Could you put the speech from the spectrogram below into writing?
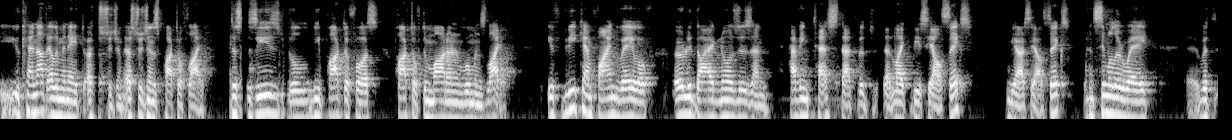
You cannot eliminate estrogen. Estrogen is part of life. This disease will be part of us part of the modern woman's life. If we can find way of early diagnosis and having tests that would that like BCL6, BRCL6, in similar way with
